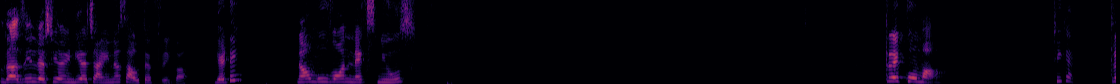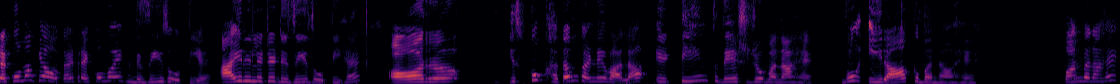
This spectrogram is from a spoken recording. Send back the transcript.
Brazil, Russia India China South Africa getting now move on next news trachoma. ठीक है? ट्रेकोमा क्या होता है? ट्रेकोमा एक डिज़ीज़ होती है आई रिलेटेड डिज़ीज़ होती है और इसको खत्म करने वाला एटीन देश जो बना है, वो इराक बना है। कौन बना है?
